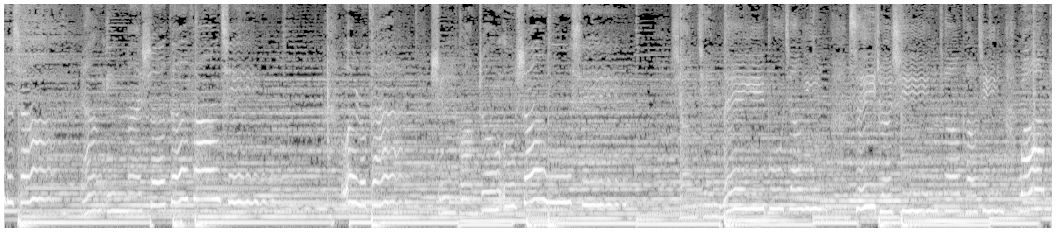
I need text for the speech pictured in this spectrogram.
你的笑让阴霾舍得放弃，温柔在时光中无声无息。向前每一步脚印，随着心跳靠近，我陪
